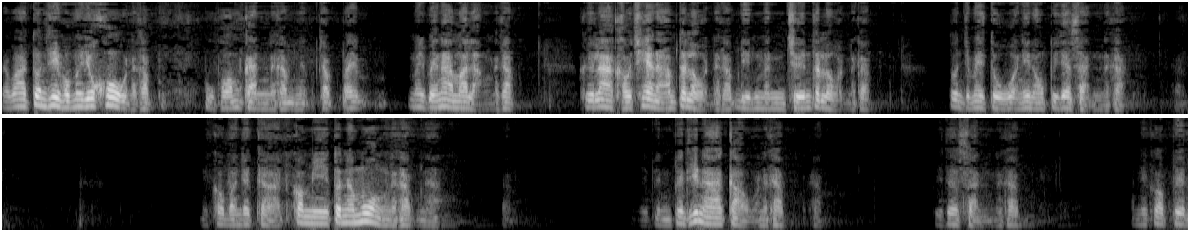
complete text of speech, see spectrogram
แต่ว่าต้นที่ผมมายกโคกนะครับปลูกพร้อมกันนะครับจะไปไม่ไปหน้ามาหลังนะครับ คือรากเขาแช่น้ำตลอดนะครับ ดินมันชื้นตลอดนะครับ ต้นจะไม่โตอันนี้น้องปีเตอร์สันนะครับนี่ก็บรรยากาศก็มีต้นมะม่วงนะครับนะนี่เป็นเป็นที่นาเก่านะครับครับปีเตอร์สันนะครับ อันนี้ก็เป็น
